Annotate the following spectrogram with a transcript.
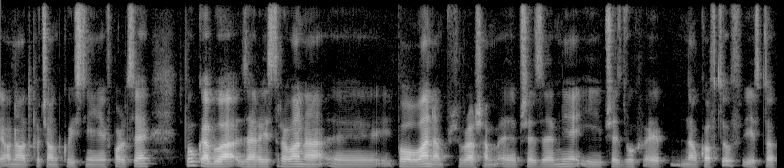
E, Ona od początku istnieje w Polsce. Spółka była zarejestrowana, e, powołana, przepraszam, przeze mnie i przez dwóch naukowców. Jest to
